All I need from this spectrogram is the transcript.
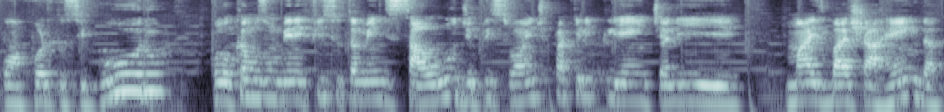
com a Porto Seguro, colocamos um benefício também de saúde, principalmente para aquele cliente ali mais baixa renda,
